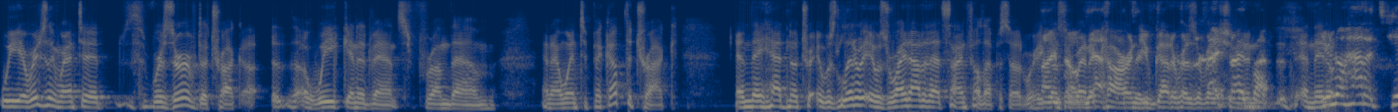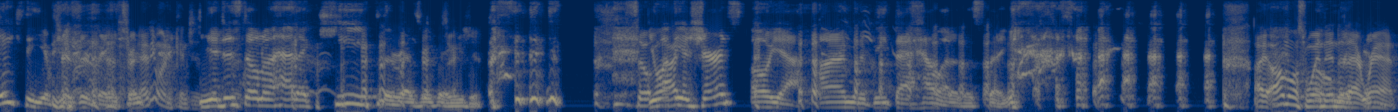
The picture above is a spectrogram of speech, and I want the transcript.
we originally rented, reserved a truck a, a, week in advance from them. And I went to pick up the truck. And they had no. Tra- it was literally. It was right out of that Seinfeld episode where he goes to rent yes, a car and you've got a reservation, right, right, and, and, they you know how to take the reservation. right. Anyone can just. You just don't know how to keep the reservation. So you want I, the insurance? Oh yeah, I'm gonna beat the hell out of this thing. I almost went oh into that God. rant.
